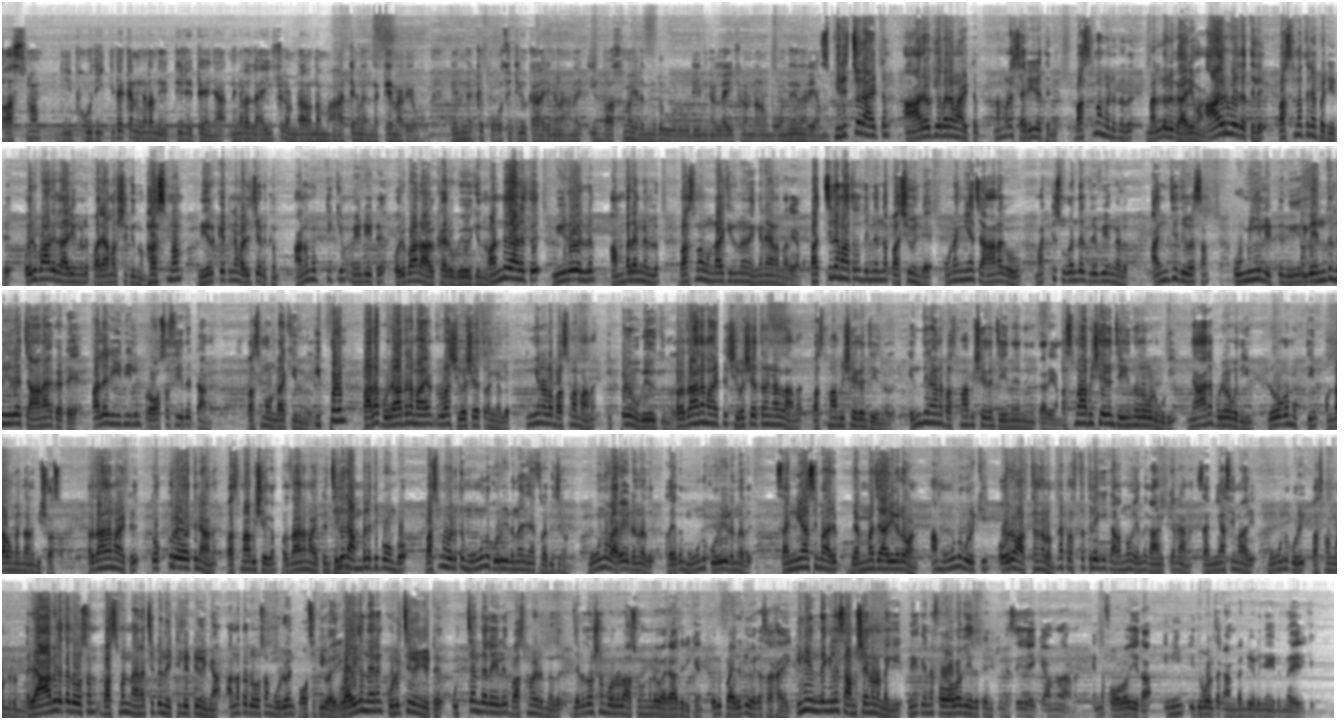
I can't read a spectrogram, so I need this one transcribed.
ഭസ്മം വിഭൂതി ഇതൊക്കെ നിങ്ങളുടെ നെറ്റിയിലിട്ട് കഴിഞ്ഞാൽ നിങ്ങളുടെ ലൈഫിൽ ഉണ്ടാകുന്ന മാറ്റങ്ങൾ എന്തൊക്കെയെന്ന് അറിയാമോ? എന്തൊക്കെ പോസിറ്റീവ് കാര്യങ്ങളാണ് ഈ ഭസ്മം ഇടുന്നതോടുകൂടി നിങ്ങളുടെ ലൈഫിൽ ഉണ്ടാകാൻ പോകുന്നതെന്ന് അറിയാമോ? സ്പിരിച്വൽ ആയിട്ടും ആരോഗ്യപരമായിട്ടും നമ്മുടെ ശരീരത്തിന് ഭസ്മം ഇടുന്നത് നല്ലൊരു കാര്യമാണ്. ആയുർവേദത്തിൽ ഭസ്മത്തിനെ പറ്റിയിട്ട് ഒരുപാട് കാര്യങ്ങൾ പരാമർശിക്കുന്നു ഭസ്മം നീർക്കെട്ടിനെ വലിച്ചെടുക്കും അണുമുക്തിക്കും വേണ്ടിയിട്ട് ഒരുപാട് ആൾക്കാർ ഉപയോഗിക്കുന്നു. പണ്ട് കാലത്ത് വീടുകളിലും അമ്പലങ്ങളിലും ഭസ്മം ഉണ്ടാക്കിയിരുന്നത് എങ്ങനെയാണെന്ന് അറിയാം പച്ചില മാത്രം തിന്നുന്ന പശുവിന്റെ ഉണങ്ങിയ ചാണകവും മറ്റു സുഗന്ധദ്രവ്യങ്ങളും അഞ്ച് ദിവസം ഉമിയിലിട്ട് നീർ വെന്ത് നീരെ ചാണകക്കട്ടെ പല രീതിയിലും പ്രോസസ് ചെയ്തിട്ടാണ്. ഭസ്മം ഉണ്ടാക്കിയിരുന്നത് ഇപ്പോഴും പല പുരാതനമായിട്ടുള്ള ശിവക്ഷേത്രങ്ങളിലും ഇങ്ങനെയുള്ള ഭസ്മമാണ് ഇപ്പോഴും ഉപയോഗിക്കുന്നത്. പ്രധാനമായിട്ട് ശിവക്ഷേത്രങ്ങളിലാണ് ഭസ്മാഭിഷേകം ചെയ്യുന്നത്. എന്തിനാണ് ഭസ്മാഭിഷേകം ചെയ്യുന്നത് നിങ്ങൾക്കറിയാം ഭസ്മാഭിഷേകം ചെയ്യുന്നതോടുകൂടി ജ്ഞാന പുരോഗതിയും രോഗമുക്തിയും ഉണ്ടാകുമെന്നാണ് വിശ്വാസം. പ്രധാനമായിട്ട് തൊക്കു രോഗത്തിനാണ് ഭസ്മാഭിഷേകം പ്രധാനമായിട്ടും ചിലർ അമ്പലത്തിൽ പോകുമ്പോൾ ഭസ്മം എടുത്ത് മൂന്ന് കുറി ഇടുന്നത് ഞാൻ ശ്രദ്ധിച്ചിട്ടുണ്ട്. മൂന്ന് വര ഇടുന്നത് അതായത് മൂന്ന് കുറി ഇടുന്നത് സന്യാസിമാരും ബ്രഹ്മചാരികളുമാണ്. ആ മൂന്ന് കുറിക്ക് ഓരോ അർത്ഥങ്ങളും പ്രശ്നത്തിലേക്ക് കടന്നു എന്ന് കാണിക്കാനാണ് സന്യാസിമാർ മൂന്ന് കുറി ഭസ്മം കൊണ്ടിടുന്നത്. രാവിലത്തെ ദിവസം ഭസ്മം നനച്ചിട്ട് നെറ്റിലിട്ട് കഴിഞ്ഞാൽ അന്നത്തെ ദിവസം മുഴുവൻ പോസിറ്റീവായി വൈകുന്നേരം കുളിച്ചു കഴിഞ്ഞിട്ട് ഉച്ചന്തലയിൽ ഭസ്മം ഇടുന്നത് ജലദോഷം പോലുള്ള അസുഖങ്ങൾ വരാതിരിക്കാൻ ഒരു പരിധി വരെ സഹായിക്കും. ഇനി എന്തെങ്കിലും സംശയങ്ങളുണ്ടെങ്കിൽ നിങ്ങൾക്ക് എന്നെ ഫോളോ ചെയ്തിട്ട് എനിക്ക് മെസ്സേജ് അയക്കാവുന്നതാണ്. എന്നെ ഫോളോ ചെയ്താൽ ഇനിയും ഇതുപോലത്തെ കണ്ടന്റുകൾ ഞാൻ ഇടുന്നതായിരിക്കും.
